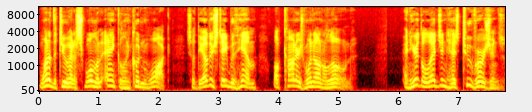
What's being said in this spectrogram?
One of the two had a swollen ankle and couldn't walk, so the other stayed with him while Connors went on alone. And here the legend has two versions.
